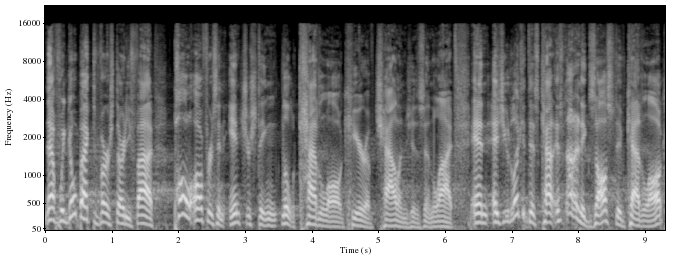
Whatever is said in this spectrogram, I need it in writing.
Now, if we go back to verse 35, Paul offers an interesting little catalog here of challenges in life. And as you look at this it's not an exhaustive catalog,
